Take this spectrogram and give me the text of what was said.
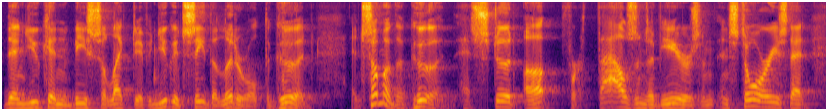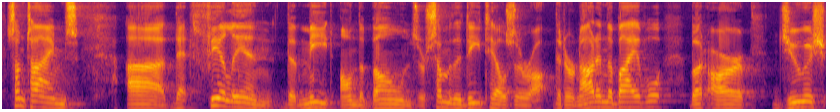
then you can be selective and you could see the literal, the good. And some of the good has stood up for thousands of years and, and stories that sometimes uh, that fill in the meat on the bones or some of the details that are, that are not in the Bible, but are Jewish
